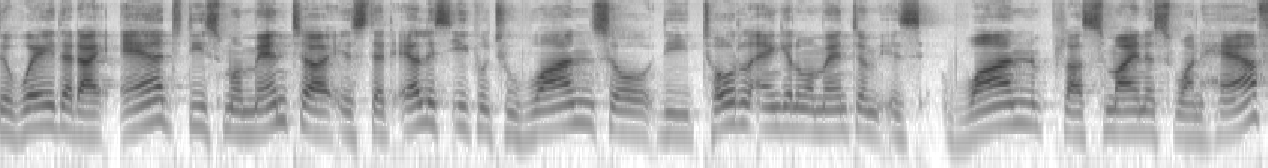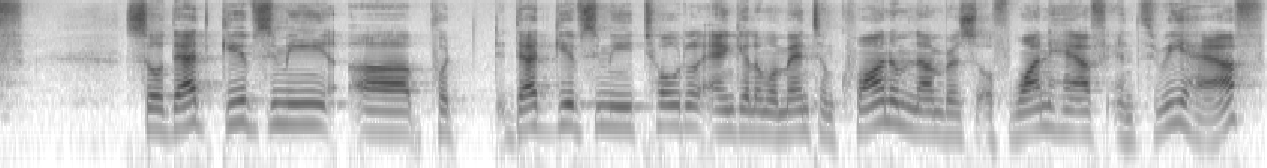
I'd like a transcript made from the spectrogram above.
the way that I add these momenta is that L is equal to 1, so the total angular momentum is 1 plus minus 1 half. So that gives me uh, put, that gives me total angular momentum quantum numbers of 1 half and 3 half.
